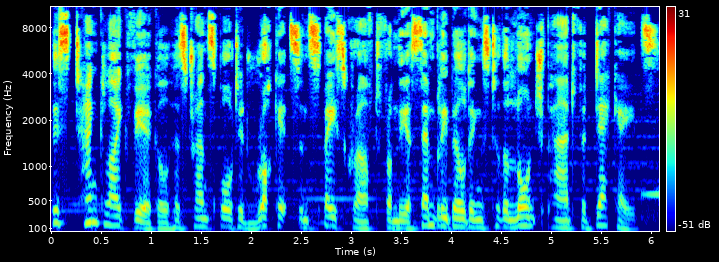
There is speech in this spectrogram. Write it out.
this tank-like vehicle has transported rockets and spacecraft from the assembly buildings to the launch pad for decades.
